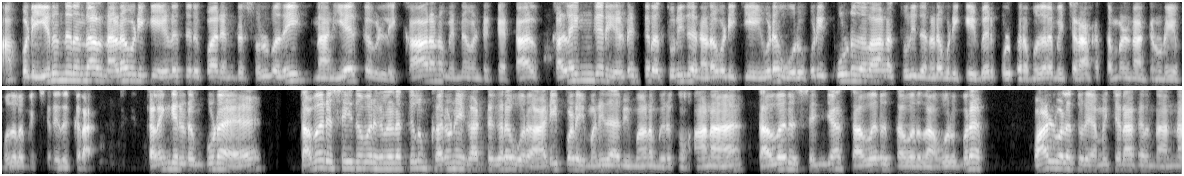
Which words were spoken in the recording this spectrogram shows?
அப்படி இருந்திருந்தால் நடவடிக்கை எடுத்திருப்பார் என்று சொல்வதை நான் ஏற்கவில்லை. காரணம் என்னவென்று கேட்டால் கலைஞர் எடுக்கிற துரித நடவடிக்கையை விட ஒரு படி கூடுதலான துரித நடவடிக்கையை மேற்கொள்கிற முதலமைச்சராக தமிழ்நாட்டினுடைய முதலமைச்சர் இருக்கிறார். கலைஞரிடம் கூட தவறு செய்தவர்களிடத்திலும் கருணை காட்டுகிற ஒரு அடிப்படை மனிதாபிமானம் இருக்கும். ஆனா தவறு செஞ்சா தவறு தவறு தான் ஒரு முறை பால்வளத்துறை அமைச்சராக இருந்த அண்ணா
